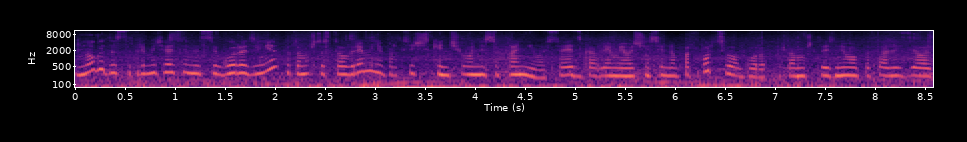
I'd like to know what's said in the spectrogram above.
Много достопримечательностей в городе нет, потому что с того времени практически ничего не сохранилось. Советское время очень сильно подпортило город, потому что из него пытались сделать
